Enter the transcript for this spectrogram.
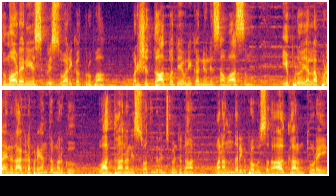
కుమారుడైన యేసుక్రీస్తు వారి యొక్క కృప పరిశుద్ధాత్మ దేవుని కన్యుని సహవాసము ఇప్పుడు ఎల్లప్పుడూ ఆయన రాకడ పర్యంత వరకు వాగ్దానాన్ని స్వతంత్రించుకుంటున్నాను. మనందరికి ప్రభు సదాకాలం తోడై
